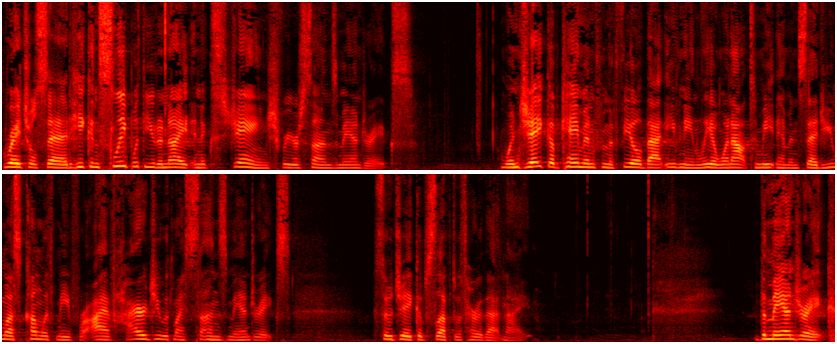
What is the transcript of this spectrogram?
Rachel said, He can sleep with you tonight in exchange for your son's mandrakes. When Jacob came in from the field that evening, Leah went out to meet him and said, You must come with me, for I have hired you with my son's mandrakes. So Jacob slept with her that night. The mandrake.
